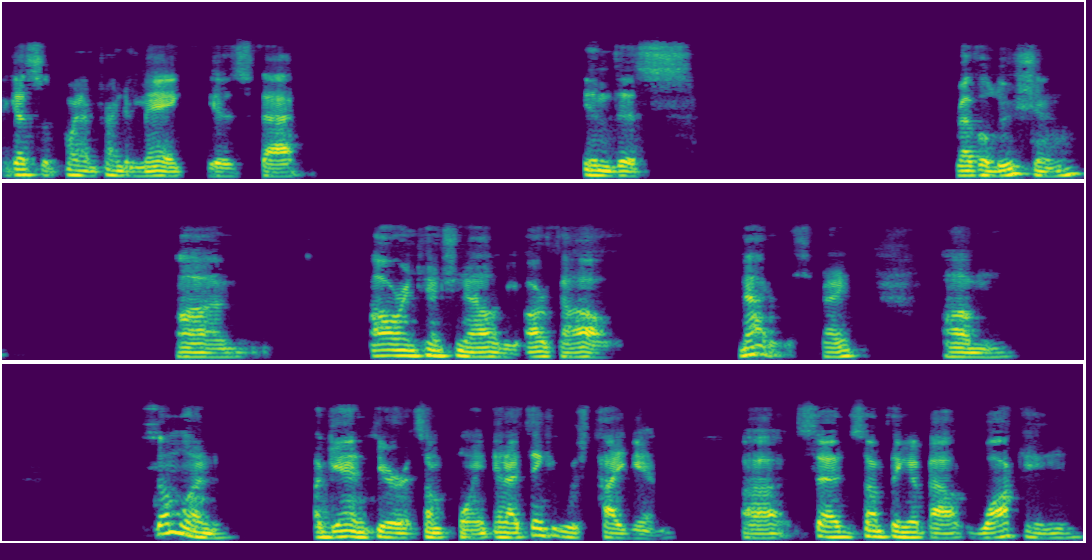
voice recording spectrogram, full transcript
I guess the point I'm trying to make is that in this revolution, um, our intentionality, our vow matters, right? Um, someone again here at some point, and I think it was tied in, uh, said something about walking,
